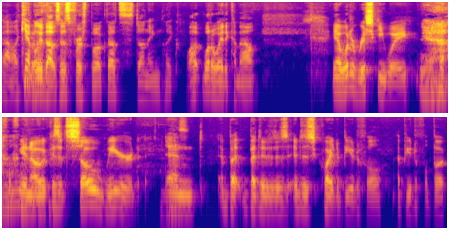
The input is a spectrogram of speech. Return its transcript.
wow, I can't believe that was his first book. That's stunning. Like, what, what a way to come out. Yeah, what a risky way, Yeah. you know, because it's so weird, It is. and but but it is it is quite a beautiful a beautiful book.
